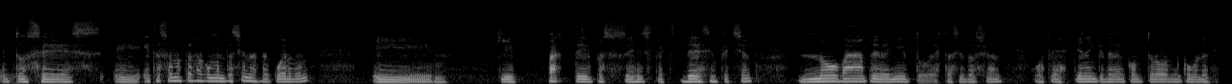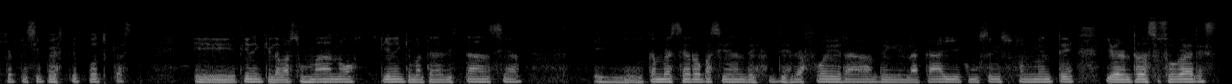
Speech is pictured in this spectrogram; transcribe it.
Entonces, eh, estas son nuestras recomendaciones. Recuerden eh, que parte del proceso de desinfección no va a prevenir toda esta situación. Ustedes tienen que tener control, como les dije al principio de este podcast. Eh, tienen que lavar sus manos, tienen que mantener distancia, eh, cambiarse de ropa si vienen de- desde afuera, de la calle, como se dice usualmente, van a entrar a sus hogares.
